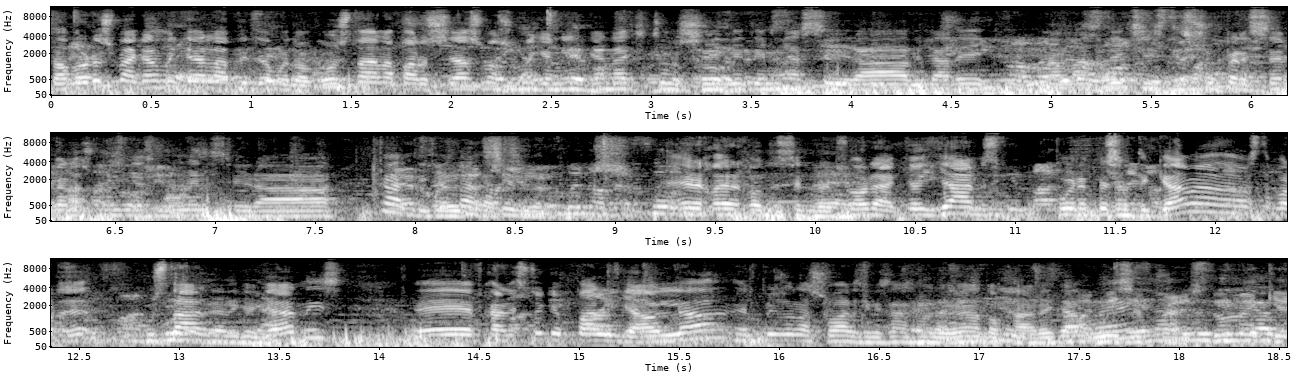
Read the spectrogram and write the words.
θα μπορούσαμε να κάνουμε και άλλα βίντεο με τον Κώστα, να παρουσιάσουμε ας πούμε, και μια, ένα exclusivity, μια σειρά, δηλαδή να μας δείξει τη Super 7 ας πούμε, μια συγκεκριμένη σειρά. Κάτι τέτοιο. Έρχονται, έρχονται σύγκρουση. Ωραία. Και ο Γιάννης που είναι πίσω από την κάμερα, θα μας το παρουσιάσει. Κουστάρει δηλαδή και ο Γιάννης. Ε, ευχαριστώ και πάλι για όλα. Ελπίζω να σου άρεσε και σαν να το χαρήκαμε. Εμείς ευχαριστούμε και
